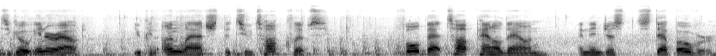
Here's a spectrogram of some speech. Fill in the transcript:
To go in or out, you can unlatch the two top clips, fold that top panel down, and then just step over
